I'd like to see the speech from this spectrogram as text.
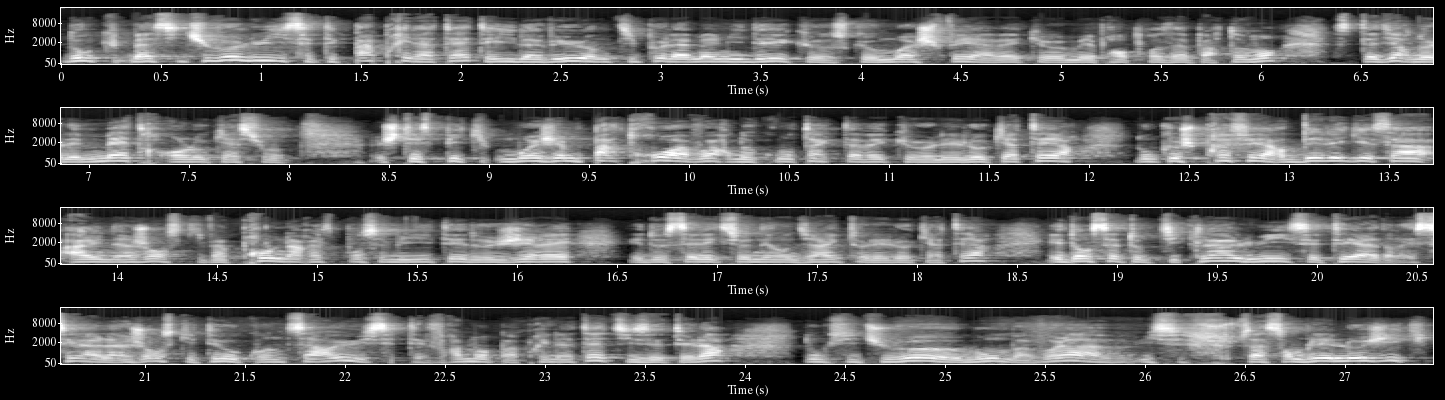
Donc, bah, si tu veux, lui, il s'était pas pris la tête et il avait eu un petit peu la même idée que ce que moi je fais avec euh, mes propres appartements, c'est-à-dire de les mettre en location. Je t'explique. Moi, j'aime pas trop avoir de contact avec euh, les locataires, donc je préfère déléguer ça à une agence qui va prendre la responsabilité de gérer et de sélectionner en direct les locataires. Et dans cette optique-là, lui, s'était adressé à l'agence qui était au coin de sa rue. Il s'était vraiment pas pris la tête. Ils étaient là. Donc, si tu veux, bon, bah voilà, ça semblait logique.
